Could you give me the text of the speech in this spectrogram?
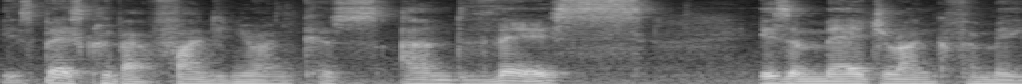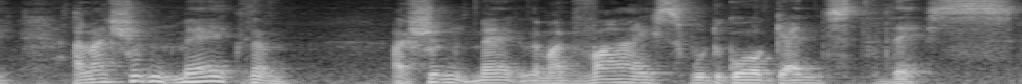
it's basically about finding your anchors, and this is a major anchor for me. And I shouldn't make them. I shouldn't make them. Advice would go against this.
